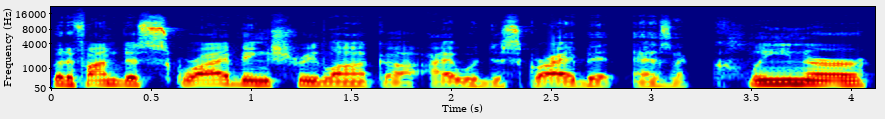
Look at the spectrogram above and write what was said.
But if I'm describing Sri Lanka, I would describe it as a cleaner,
